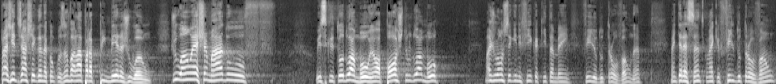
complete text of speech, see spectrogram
Para a gente já chegando à conclusão, vai lá para 1 João. João é chamado o escritor do amor, é o apóstolo do amor. Mas João significa aqui também filho do trovão, né? Mas é interessante como é que filho do trovão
